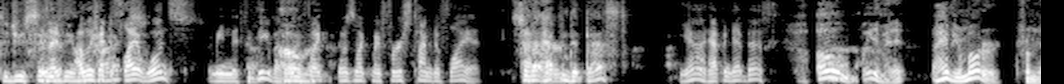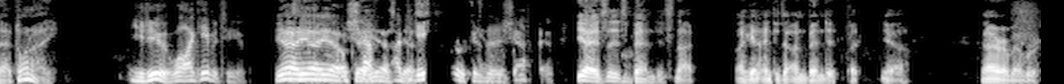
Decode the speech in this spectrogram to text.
Did you save I, the I only got to fly it once. I mean, if you Yeah. think about it, Oh, it was like, right. that was like my first time to fly it. So that happened at best. Yeah, it happened at best. Oh, wait a minute. I have your motor from that, don't I? You do well. I gave it to you. Yeah, 'Cause it- yeah, yeah. Okay, shaft- yes, I yes. gave it because the shaft bent. Yeah, it's it's bend. It's not. I, get, Yeah. I need to unbend it, but yeah, I remember.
